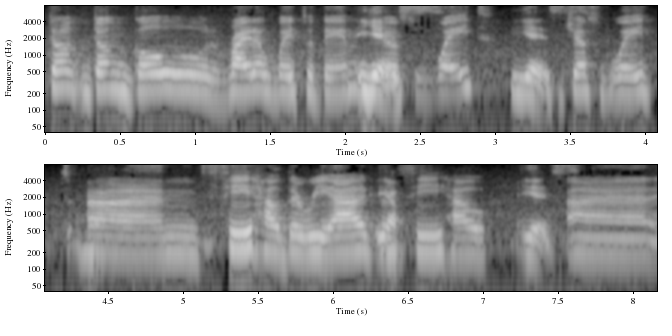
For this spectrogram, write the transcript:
don't don't go right away to them. Yes. Just wait. Yes. Just wait and see how they react yep. and see how. Yes. Uh,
